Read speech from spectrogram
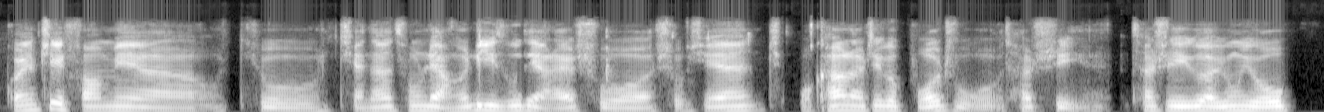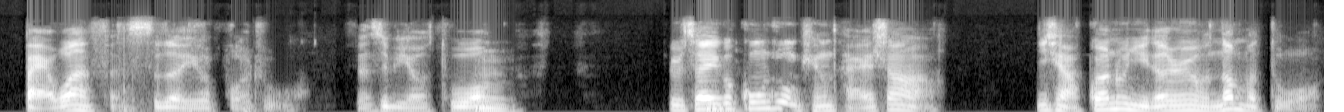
关于这方面，就简单从两个立足点来说。首先，我看了这个博主，他是他是一个拥有百万粉丝的一个博主，粉丝比较多，就是在一个公众平台上。你想关注你的人有那么多，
